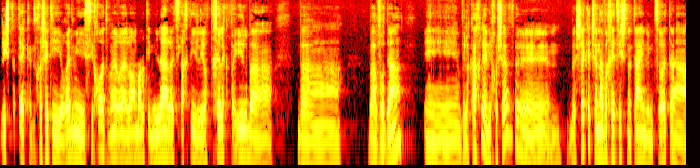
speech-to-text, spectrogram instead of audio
להשתתק, אני זוכר שהייתי יורד משיחות ואומר, לא אמרתי מילה, לא הצלחתי להיות חלק פעיל ב, ב, בעבודה, ולקח לי, אני חושב, בשקט שנה וחצי, שנתיים, למצוא את ה...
